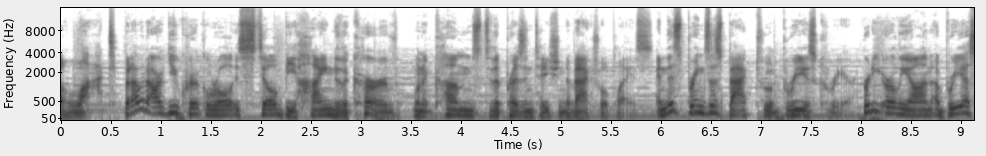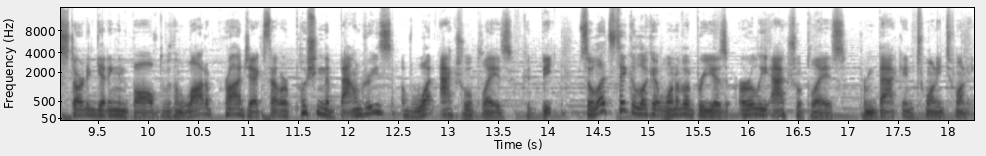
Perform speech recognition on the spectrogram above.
a lot, but I would argue Critical Role is still behind the curve when it comes to the presentation of actual plays. And this brings us back to Aabria's career. Pretty early on, Aabria started getting involved with a lot of projects that were pushing the boundaries of what actual plays could be. So let's take a look at one of Aabria's early actual plays from back in 2020,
